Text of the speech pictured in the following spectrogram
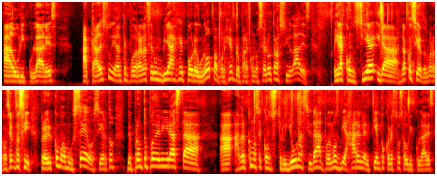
auriculares a cada estudiante podrán hacer un viaje por Europa, por ejemplo, para conocer otras ciudades. Ir a conciertos, ir a, no a conciertos, bueno, a conciertos sí, pero ir como a museos, ¿cierto? De pronto pueden ir hasta a, ver cómo se construyó una ciudad. Podemos viajar en el tiempo con estos auriculares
